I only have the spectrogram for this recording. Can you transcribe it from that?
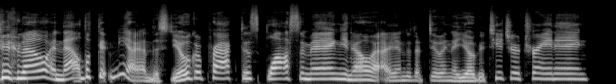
You know, and now look at me. I had this yoga practice blossoming. You know, I ended up doing a yoga teacher training.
